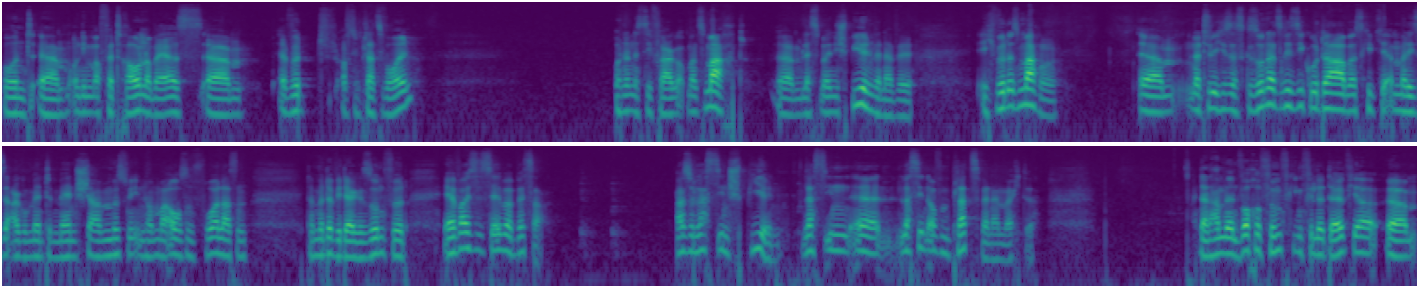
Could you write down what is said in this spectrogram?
und, ähm, und ihm auch vertrauen, aber er ist, ähm, er wird auf den Platz wollen. Und dann ist die Frage, ob man es macht. Ähm, lässt man ihn spielen, wenn er will. Ich würde es machen. Ähm, natürlich ist das Gesundheitsrisiko da, aber es gibt ja immer diese Argumente, Mensch, ja, müssen wir ihn nochmal außen vor lassen, damit er wieder gesund wird. Er weiß es selber besser. Also lasst ihn spielen. Lasst ihn, äh, lasst ihn auf dem Platz, wenn er möchte. Dann haben wir in Woche 5 gegen Philadelphia ähm,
